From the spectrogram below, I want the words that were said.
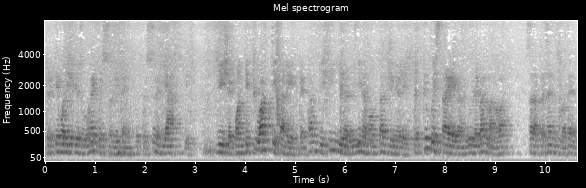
perché poi dice Gesù non è questione di tempo, è questione di atti. Dice quanti più atti farete, tanti figli della divina volontà genererete, più questa era di cui le parlava sarà presente sulla terra.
